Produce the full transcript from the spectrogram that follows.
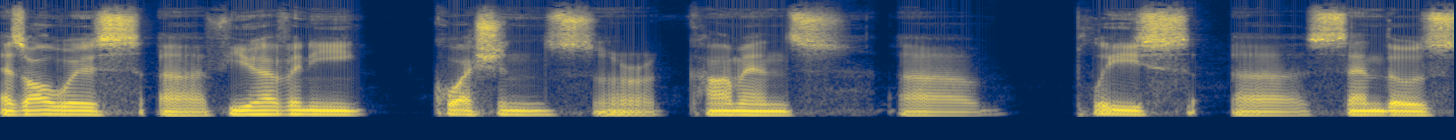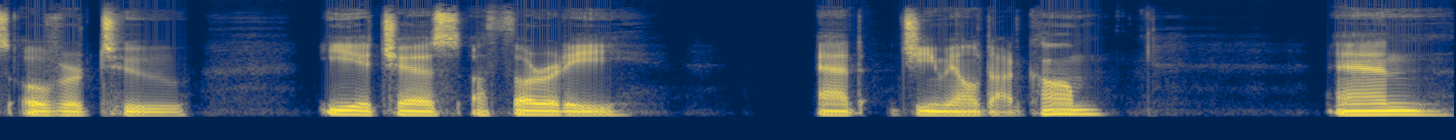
As always uh, if you have any questions or comments uh, please uh, send those over to ehsauthority at gmail.com and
